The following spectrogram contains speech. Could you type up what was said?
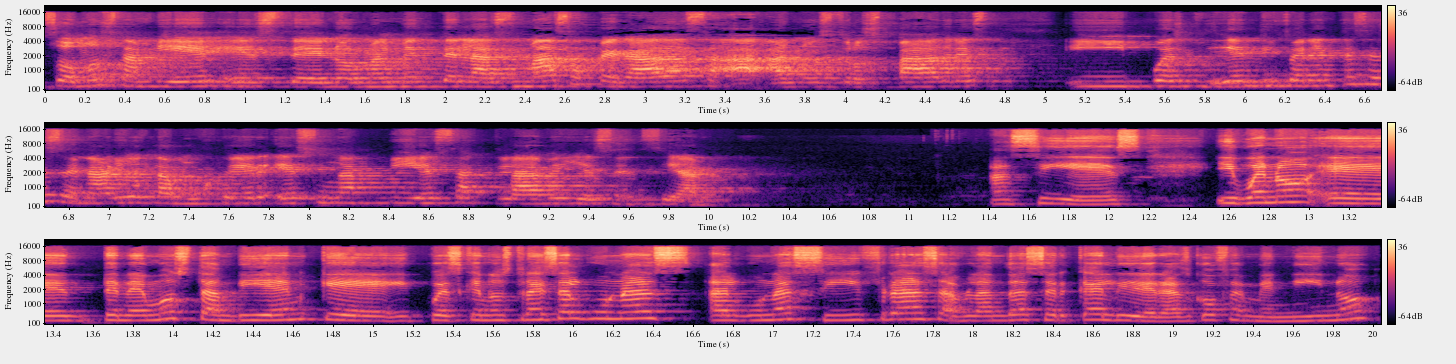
somos también este, normalmente las más apegadas a, nuestros padres y pues en diferentes escenarios la mujer es una pieza clave y esencial. Así es. Y bueno, eh, tenemos también que, pues, que nos traes algunas, algunas cifras hablando acerca del liderazgo femenino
